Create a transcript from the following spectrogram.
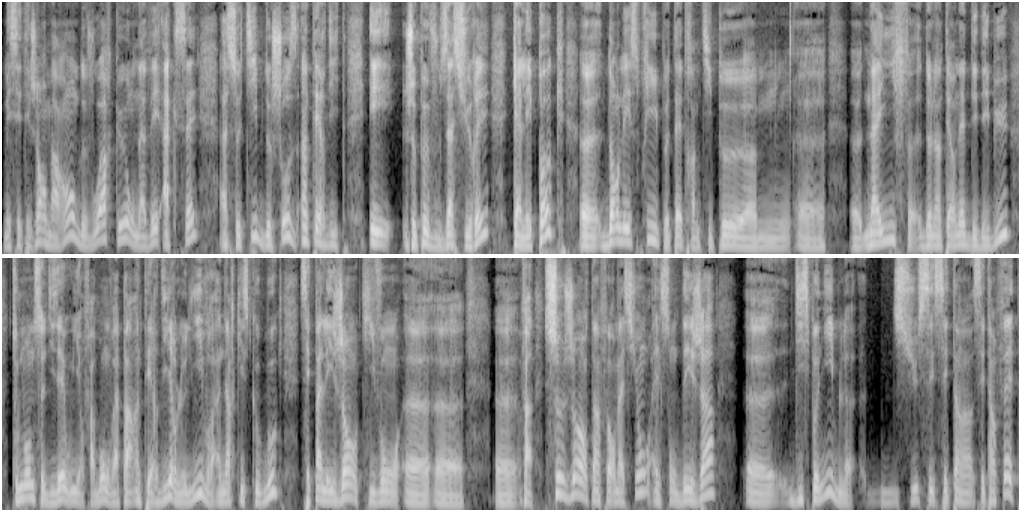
mais c'était genre marrant de voir qu'on avait accès à ce type de choses interdites. Et je peux vous assurer qu'à l'époque, dans l'esprit peut-être un petit peu naïf de l'internet des débuts, tout le monde se disait oui, enfin bon, on va pas interdire le livre Anarchist Cookbook. C'est pas les gens qui vont, euh, euh, euh, enfin, ce genre d'informations, elles sont déjà disponibles. C'est un, un fait.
